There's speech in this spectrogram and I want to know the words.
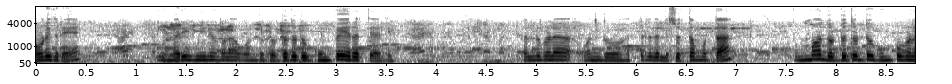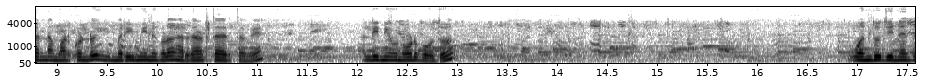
ನೋಡಿದರೆ ಈ ಮರಿ ಮೀನುಗಳ ಒಂದು ದೊಡ್ಡ ದೊಡ್ಡ ಗುಂಪೇ ಇರುತ್ತೆ ಅಲ್ಲಿ. ಕಲ್ಲುಗಳ ಒಂದು ಹತ್ತಿರದಲ್ಲಿ ಸುತ್ತಮುತ್ತ ತುಂಬ ದೊಡ್ಡ ದೊಡ್ಡ ಗುಂಪುಗಳನ್ನು ಮಾಡಿಕೊಂಡು ಈ ಮರಿ ಮೀನುಗಳು ಹರಿದಾಡ್ತಾ ಇರ್ತವೆ. ಅಲ್ಲಿ ನೀವು ನೋಡ್ಬೋದು. ಒಂದು ದಿನದ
